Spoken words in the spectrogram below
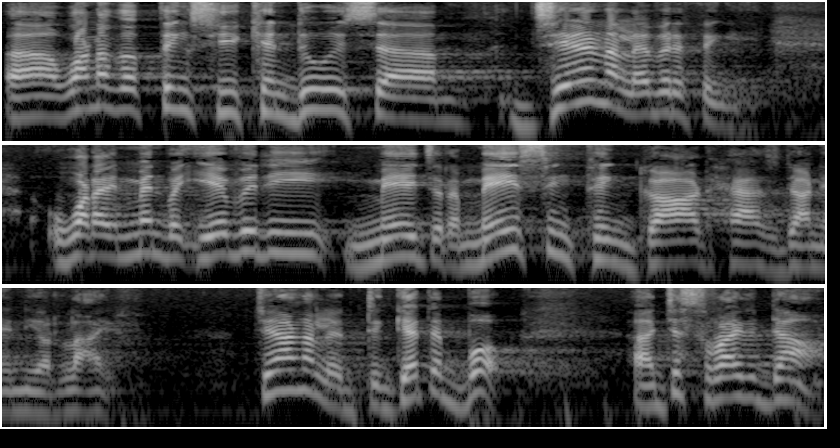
Uh, one of the things you can do is um, journal everything. What I meant by every major, amazing thing God has done in your life. Journal it, to get a book, uh, just write it down.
